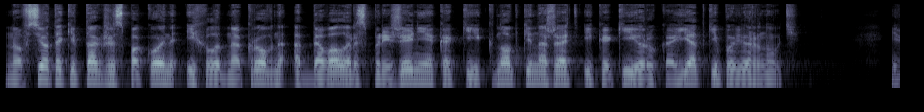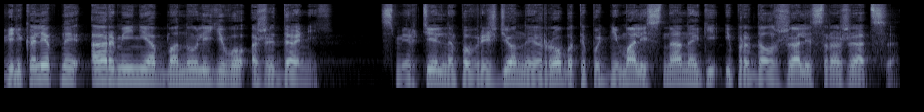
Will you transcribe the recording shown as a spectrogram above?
Но все-таки так же спокойно и хладнокровно отдавал распоряжение, какие кнопки нажать и какие рукоятки повернуть. Великолепные армии не обманули его ожиданий. Смертельно поврежденные роботы поднимались на ноги и продолжали сражаться.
